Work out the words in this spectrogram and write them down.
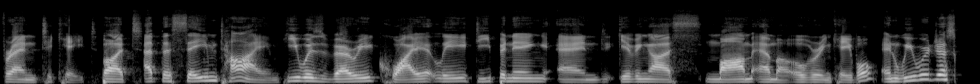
friend to Kate. But at the same time, he was very quietly deepening and giving us Mom Emma over in Cable. And we were just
